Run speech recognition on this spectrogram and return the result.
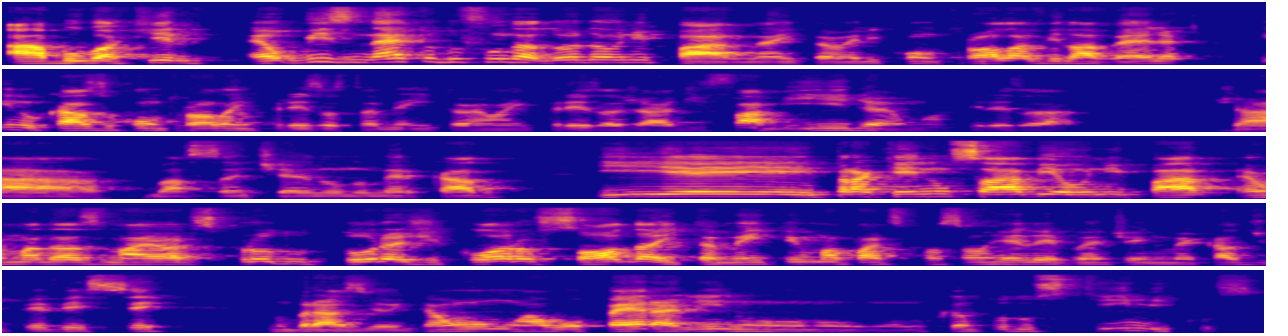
Abubakir, é o bisneto do fundador da Unipar, né? Então ele controla a Vila Velha e no caso controla a empresa também. Então é uma empresa já de família, uma empresa já bastante ano no mercado. E para quem não sabe, a Unipar é uma das maiores produtoras de cloro-soda e também tem uma participação relevante no mercado de PVC no Brasil. Então, opera ali no, no, no campo dos químicos,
